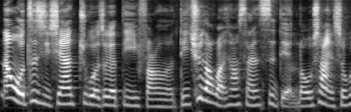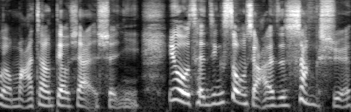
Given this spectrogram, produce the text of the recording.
那我自己现在住的这个地方呢，的确到晚上三四点，楼上也是会有麻将掉下来的声音。因为我曾经送小孩子上学，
